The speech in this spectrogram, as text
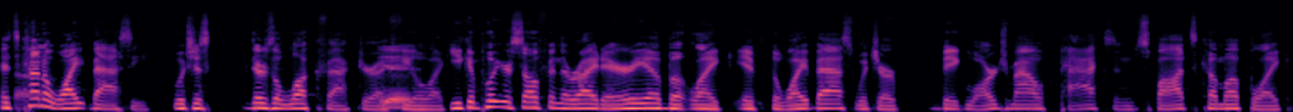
It's kind of uh, white bassy, which is there's a luck factor. I Yeah. feel like you can put yourself in the right area, but like if the white bass, which are big largemouth packs and spots, come up, like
